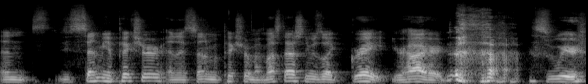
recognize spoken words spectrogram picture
And s- you send me a picture, and I sent him a picture of my mustache, and he was like, "Great, you're hired." This is weird.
